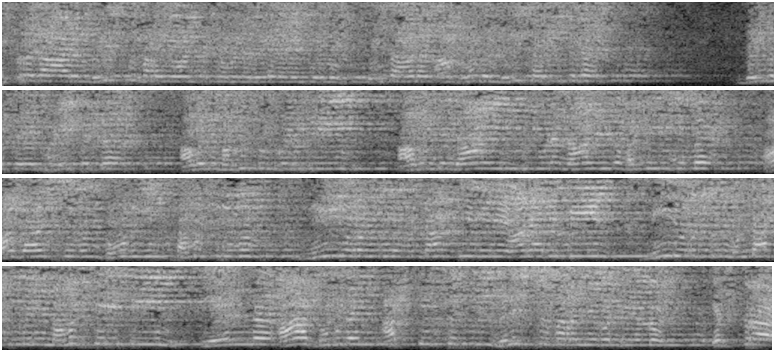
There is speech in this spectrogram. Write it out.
ഇപ്രകാരം വിളിച്ചു പറയുവാൻ തക്കവരുടെ ഇടയായിത്തീർന്നു. എന്താണ് ആ ദൂതൻ വിളിച്ചറിയിച്ചത്? ദൈവത്തെ ഭയപ്പെട്ട് അവന് മഹത്വം കൊടുക്കുകയും അവന്റെ ന്യായവിധിയുടെ നാഴിക വന്നിരിക്കുന്നു ആകാശവും ഭൂമിയും സമുദ്രവും നീരുറവുകളും ഉണ്ടാക്കിയവനെ ആരാധിപ്പീൻ? നീരുറവുകളും ഉണ്ടാക്കിയവനെ നമസ്കരിപ്പീൻ? എന്ന് ആ ദൂതൻ അത്യുച്ചത്തിൽ വിളിച്ചു പറഞ്ഞുകൊണ്ടിരുന്നു. എത്ര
